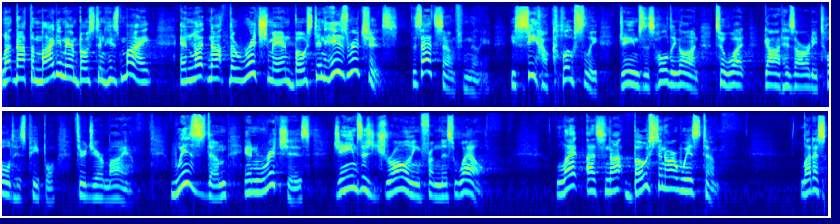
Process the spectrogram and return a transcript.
Let not the mighty man boast in his might, and let not the rich man boast in his riches. Does that sound familiar? You see how closely James is holding on to what God has already told his people through Jeremiah. Wisdom and riches, James is drawing from this well. Let us not boast in our wisdom. Let us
